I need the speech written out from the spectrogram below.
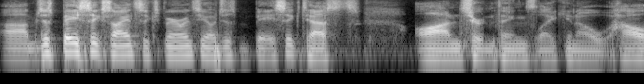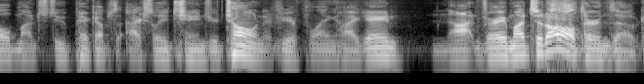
um, just basic science experiments, you know, just basic tests on certain things like you know how much do pickups actually change your tone if you're playing high gain. Not very much at all, turns out,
